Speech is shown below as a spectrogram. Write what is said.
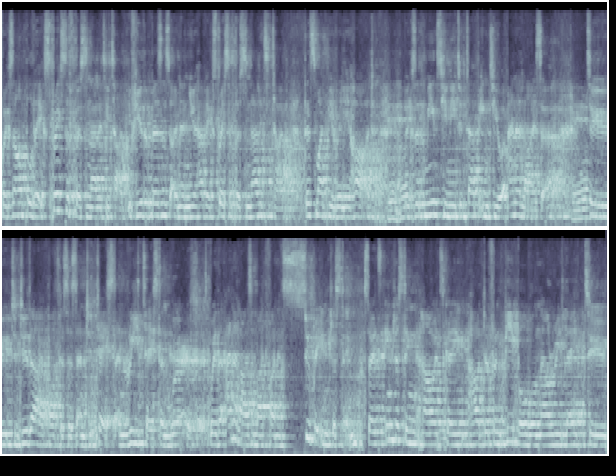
For example, the expressive personality type. If you're the business owner and you have expressive personality type, this might be really hard mm-hmm. because it means you need to tap into your analyzer mm-hmm. to, to do the hypothesis and to test and retest and work with it. Where the analyzer might find it super interesting. So it's interesting how it's going, how different people will now relate to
